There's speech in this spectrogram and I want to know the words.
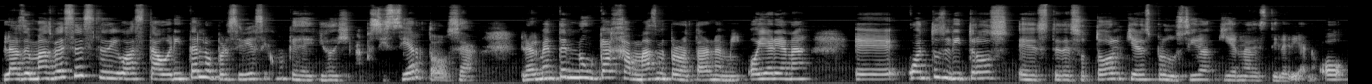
las demás veces, te digo, hasta ahorita lo percibí así como que yo dije, ah, pues sí es cierto, o sea, realmente nunca jamás me preguntaron a mí, oye Ariana, eh, ¿cuántos litros este, de sotol quieres producir aquí en la destilería? O,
